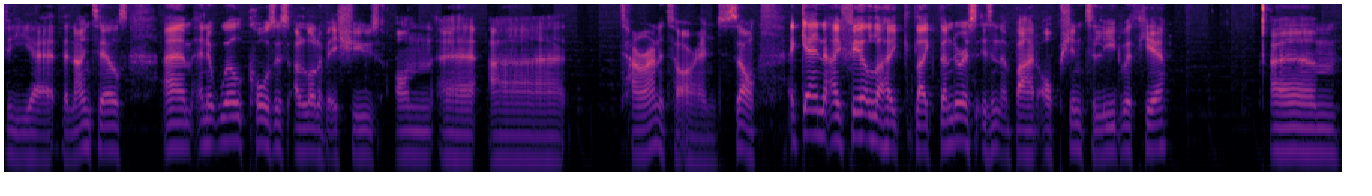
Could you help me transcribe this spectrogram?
the uh, the Ninetales, um, and it will cause us a lot of issues on uh, uh, Tyranitar end. So again, I feel like like Thundurus isn't a bad option to lead with here. Um,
